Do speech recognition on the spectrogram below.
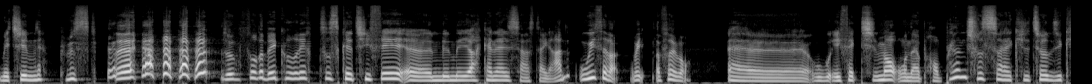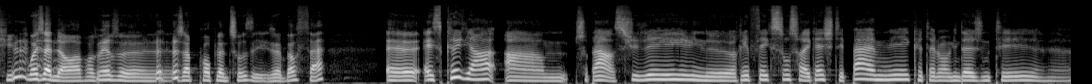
mais tu aimes bien plus. que- Donc, pour découvrir tout ce que tu fais, le meilleur canal, c'est Instagram, Oui, c'est vrai. Oui, absolument. Euh, où effectivement, on apprend plein de choses sur la culture du cul. Moi, j'adore, hein, j'apprends plein de choses et j'adore ça. Euh, Est-ce qu'il y a un, je sais pas, un sujet, une réflexion sur laquelle je t'ai pas amené, que tu avais envie d'ajouter euh?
